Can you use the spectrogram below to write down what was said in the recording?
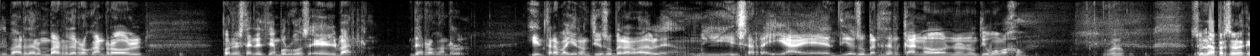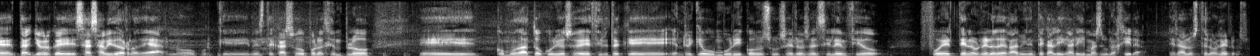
El bar era un bar de rock and roll por excelencia en Burgos, el bar de rock and roll. Y entraba y era un tío súper agradable. Y se reía, era un tío súper cercano, no era un tío muy bajo. Bueno, Es una persona que yo creo que se ha sabido rodear, ¿no? Porque en este caso, por ejemplo, eh, como dato curioso de decirte que Enrique Bumburi con sus Héroes del Silencio fue telonero de Gabinete Caligari más de una gira. Eran los teloneros.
